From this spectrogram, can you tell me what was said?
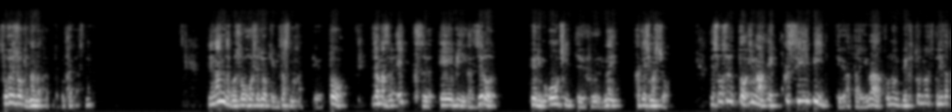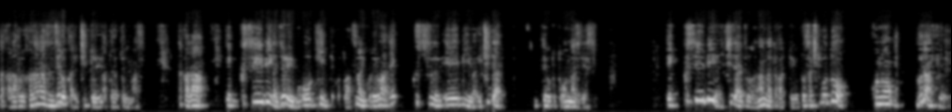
相補性条件なんだかって書いてますね。で、なんでこの相補性条件を満たすのかっていうと、じゃあまず X、AB が0よりも大きいっていうふうに仮定しましょう。でそうすると、今、XAB っていう値は、このベクトルの作り方から、これ必ず0か1という値を取ります。だから、XAB が0よりも大きいってことは、つまりこれは XAB は1であるってことと同じです。XAB が1であるということは何だったかっていうと、先ほど、このグラフ、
